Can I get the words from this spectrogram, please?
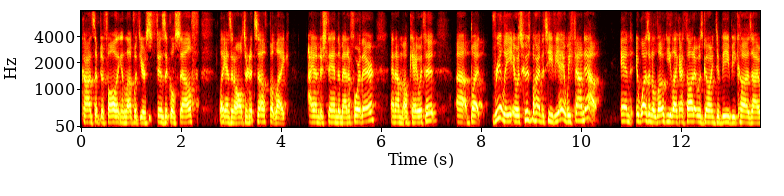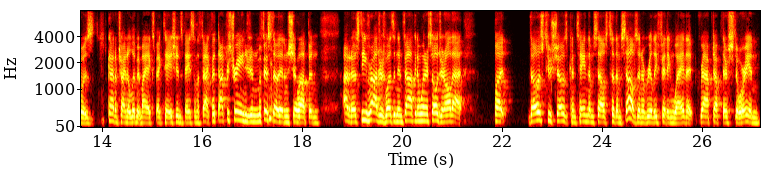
concept of falling in love with your physical self, like as an alternate self, but like I understand the metaphor there and I'm okay with it. Uh, but really, it was who's behind the TVA, and we found out. And it wasn't a Loki like I thought it was going to be because I was kind of trying to limit my expectations based on the fact that Doctor Strange and Mephisto didn't show up and I don't know, Steve Rogers wasn't in Falcon and Winter Soldier and all that. But those two shows contained themselves to themselves in a really fitting way that wrapped up their story. And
